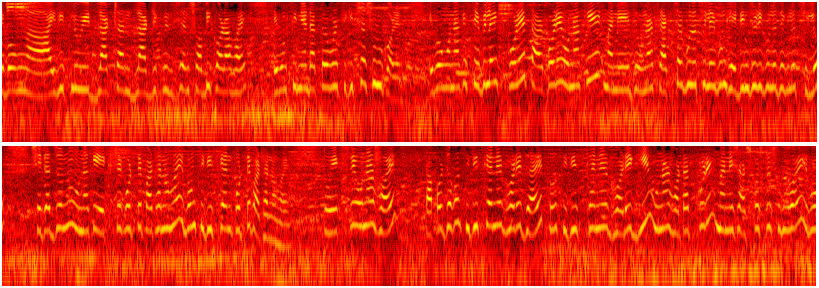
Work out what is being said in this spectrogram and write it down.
এবং IV fluid blood trans blood requisition সবই করা হয় এবং সিনিয়র ডাক্তারবাবুরা চিকিৎসা শুরু করেন এবং ওনাকে স্টেবিলাইজ করে তারপরে ওনাকে মানে যে ওনার ফ্র্যাকচারগুলো ছিল এবং হেড ইঞ্জুরিগুলো যেগুলো ছিল, সেটার জন্য ওনাকে এক্স রে করতে পাঠানো হয় এবং সিটি স্ক্যান করতে পাঠানো হয়। তো এক্স রে ওনার হয়। তারপর যখন সিটি স্ক্যানের ঘরে যায়, তো সিটি স্ক্যানের ঘরে গিয়ে ওনার হঠাৎ করে মানে শ্বাসকষ্ট শুরু হয় এবং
